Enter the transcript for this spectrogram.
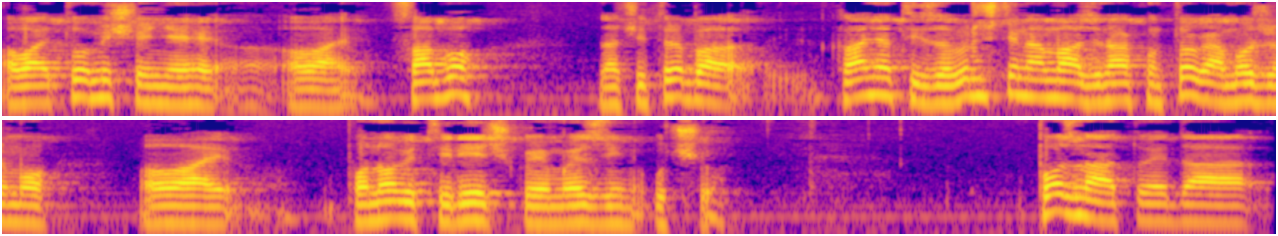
ovaj, to mišljenje je ovaj, slabo, znači treba klanjati i završiti namaz i nakon toga možemo ovaj, ponoviti riječ koju je Moezin učio. Poznato je da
